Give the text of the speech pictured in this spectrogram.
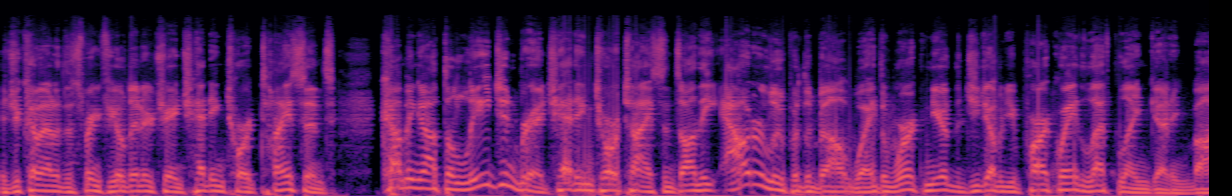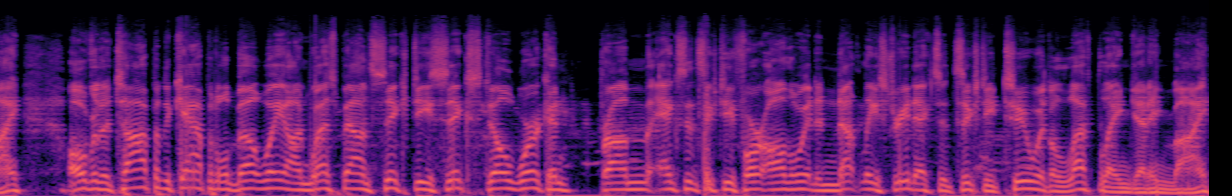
as you come out of the Springfield interchange heading toward Tyson's. Coming out the Legion Bridge heading toward Tyson's. On the outer loop of the Beltway, the work near the GW Parkway, left lane getting by. Over the top of the Capitol Beltway on westbound 66, still working from exit 64 all the way to Nutley Street, exit 62 with a left lane getting by.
